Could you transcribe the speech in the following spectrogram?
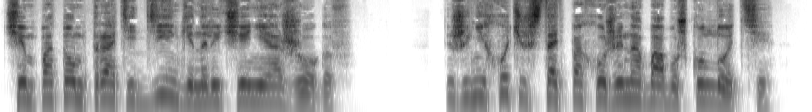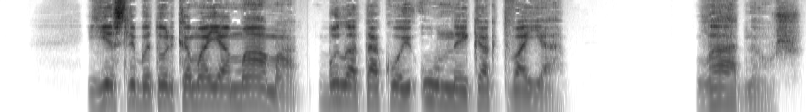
чем потом тратить деньги на лечение ожогов. Ты же не хочешь стать похожей на бабушку Лотти? если бы только моя мама была такой умной, как твоя. Ладно уж.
